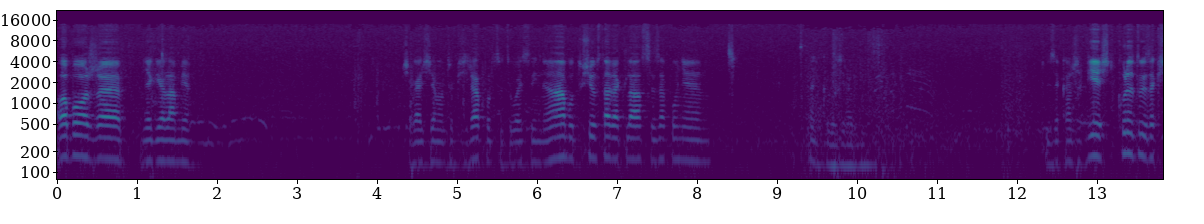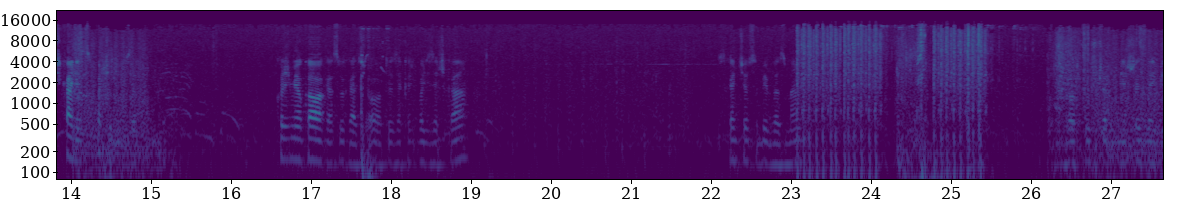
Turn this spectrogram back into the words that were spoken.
O Boże, jak ja lamię. Czekajcie, ja mam tu jakiś raport sytuacyjny. A, bo tu się ustawia klasy, zapomniałem. Ten koleś robi? Tu jest jakaś wieść. Kurde, tu jest jakiś kaniec. Chodźcie tu widzę. Koleś miał kałaka, słychać. O, tu jest jakaś walizeczka. Z chęcią sobie wezmę. Rozpuszczę, jeszcze zdejmie.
